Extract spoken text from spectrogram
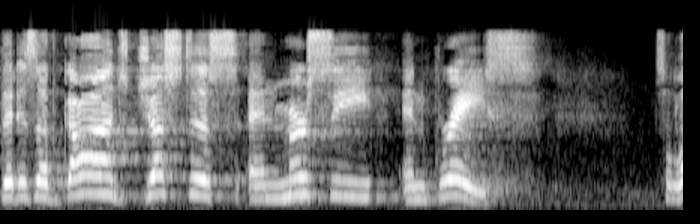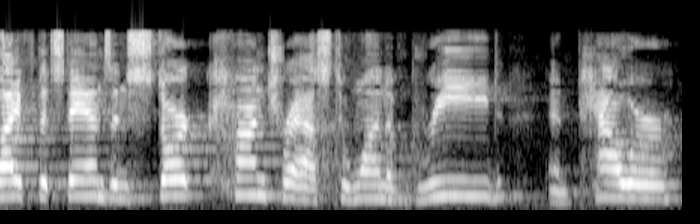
that is of God's justice and mercy and grace. It's a life that stands in stark contrast to one of greed and power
